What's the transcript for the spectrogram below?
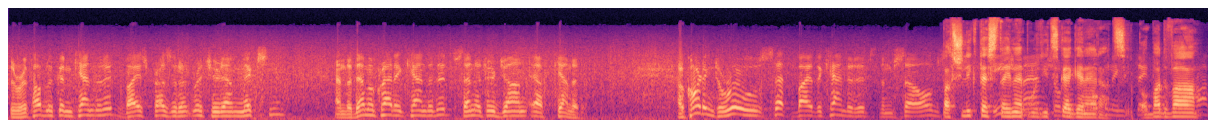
The Republican candidate, Vice President Richard M. Nixon, and the Democratic candidate, Senator John F. Kennedy. Patřili k té stejné politické generaci. Oba dva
